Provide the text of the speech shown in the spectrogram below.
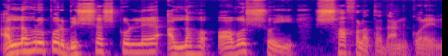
আল্লাহর উপর বিশ্বাস করলে আল্লাহ অবশ্যই সফলতা দান করেন।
